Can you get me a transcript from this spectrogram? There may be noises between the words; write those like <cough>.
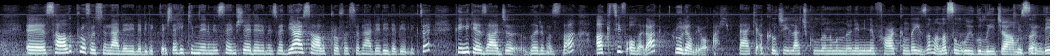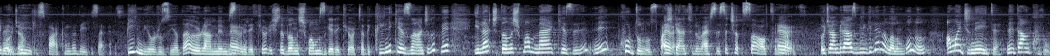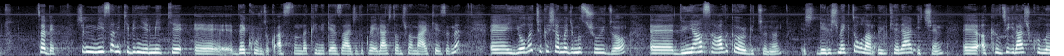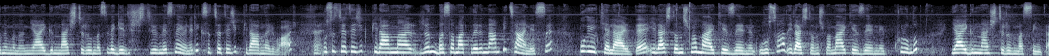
e, sağlık profesyonelleriyle birlikte işte hekimlerimiz, hemşirelerimiz ve diğer sağlık profesyonelleriyle birlikte klinik eczacılarımız da aktif olarak rol alıyorlar. Belki akılcı ilaç kullanımının öneminin farkındayız ama nasıl uygulayacağımızı Kesinlikle değil mi hocam? değiliz, farkında değiliz evet. Bilmiyoruz ya da öğrenmemiz Evet. gerekiyor. İşte danışmamız gerekiyor tabii. Klinik eczacılık ve ilaç danışma merkezini kurdunuz Başkent Üniversitesi çatısı altında. Evet. Hocam biraz bilgiler alalım. Bunun amacı neydi? Neden kuruldu? Tabii. Şimdi Nisan 2022'de kurduk aslında klinik eczacılık ve ilaç danışma merkezini. E, yola çıkış amacımız şuydu. e, Dünya Sağlık Örgütü'nün işte gelişmekte olan ülkeler için e, akılcı ilaç kullanımının yaygınlaştırılması ve geliştirilmesine yönelik stratejik planları var. Bu stratejik planların basamaklarından bir tanesi bu ülkelerde ilaç danışma merkezlerinin, ulusal ilaç danışma merkezlerinin kurulup yaygınlaştırılmasıydı.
